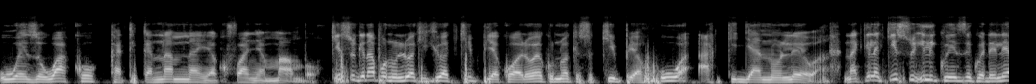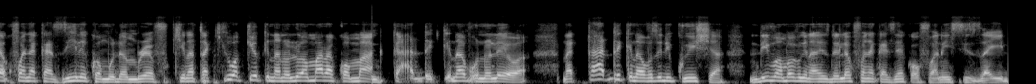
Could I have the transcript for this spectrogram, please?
uwezo wako katika namna ya kufanya mambo. Kisu kinaponunuliwa kikiwa kipya, kwa waliowahi kununua kisu kipya, huwa akijanolewa, na kile kisu ili kiweze kuendelea kufanya kazi ile kwa muda mrefu, kinatakiwa kiwe kinanolewa mara kwa mara. Kadri kinavyonolewa na kadri kinavyozidi kuisha, ndivyo ambavyo kinaendelea kufanya kazi yake kwa ufanisi zaidi.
